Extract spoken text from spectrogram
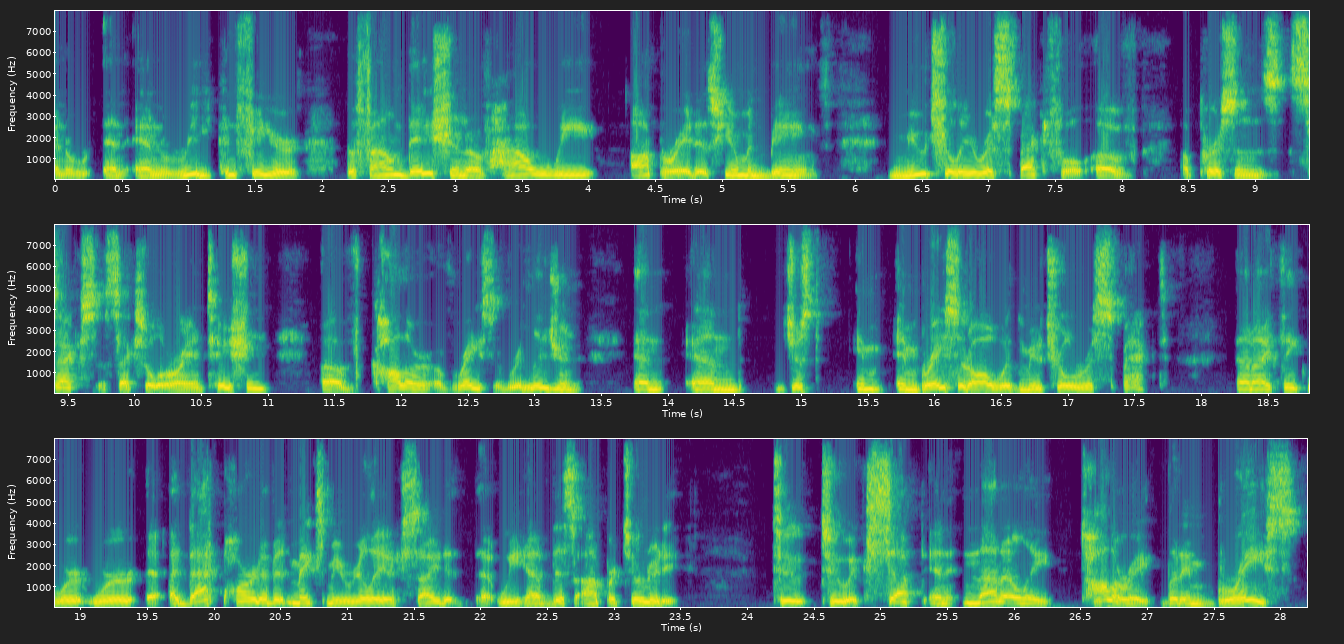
and and and reconfigure the foundation of how we operate as human beings, mutually respectful of a person's sex, sexual orientation, of color, of race, of religion, and and just em- embrace it all with mutual respect. And I think we're we're uh, that part of it makes me really excited that we have this opportunity to to accept and not only tolerate but embrace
